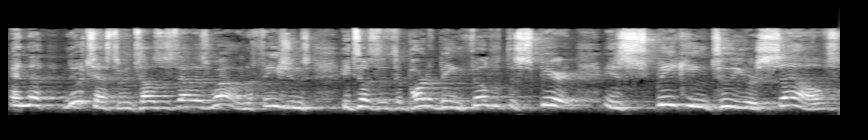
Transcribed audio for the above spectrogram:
And the New Testament tells us that as well. In Ephesians, he tells us that part of being filled with the Spirit is speaking to yourselves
